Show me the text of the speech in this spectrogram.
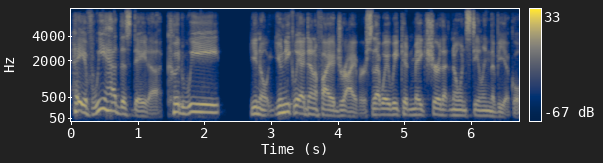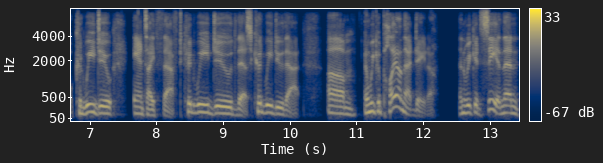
hey if we had this data could we you know, uniquely identify a driver so that way we could make sure that no one's stealing the vehicle. Could we do anti-theft? Could we do this? Could we do that? Um, and we could play on that data and we could see. And then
